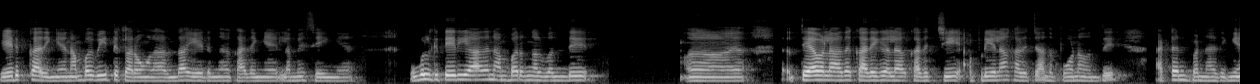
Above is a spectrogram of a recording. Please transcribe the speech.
எடுக்காதீங்க. நம்ம வீட்டுக்காரவங்களா இருந்தால் எடுங்க கதைங்க எல்லாமே செய்யுங்க. உங்களுக்கு தெரியாத நம்பருங்கள் வந்து தேவையில்லாத கதைகளை கதைச்சி அப்படியெல்லாம் கதைச்சா அந்த ஃபோனை வந்து அட்டன் பண்ணாதீங்க.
